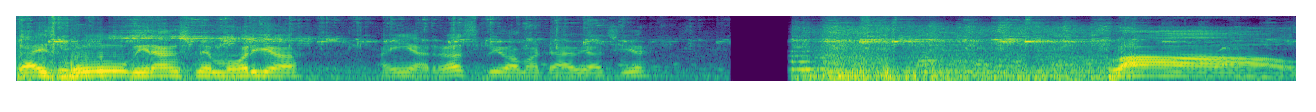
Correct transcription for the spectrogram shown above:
ગાઈઝ હું વિરાંશ ને મૌર્ય અહીંયા રસ પીવા માટે આવ્યા છીએ. વાવ!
